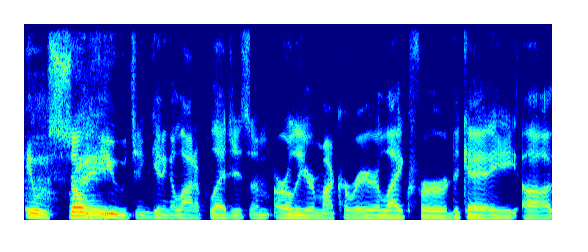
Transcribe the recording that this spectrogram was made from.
it was so right. huge in getting a lot of pledges um, earlier in my career like for decay uh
